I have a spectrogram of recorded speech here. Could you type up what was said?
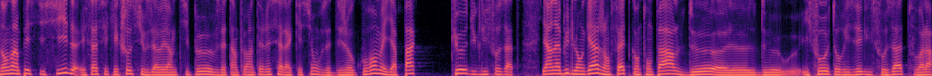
dans un pesticide, et ça c'est quelque chose si vous avez un petit peu, vous êtes un peu intéressé à la question, vous êtes déjà au courant, mais il n'y a pas que du glyphosate. Il y a un abus de langage en fait quand on parle de, euh, de il faut autoriser le glyphosate, voilà.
